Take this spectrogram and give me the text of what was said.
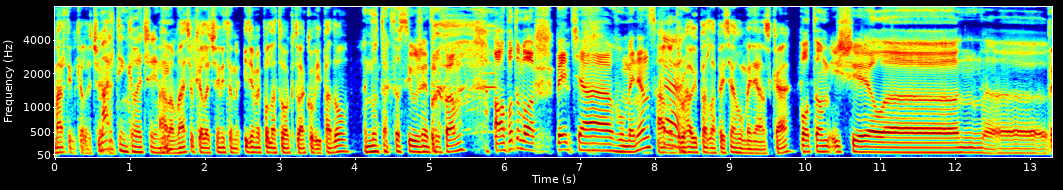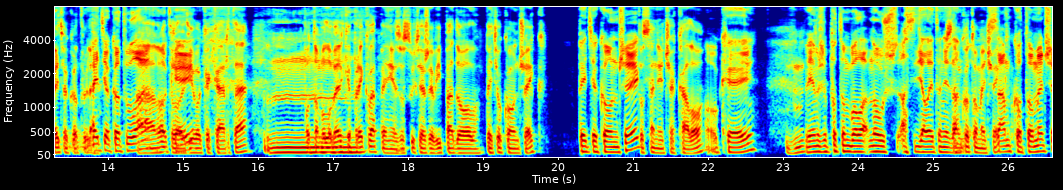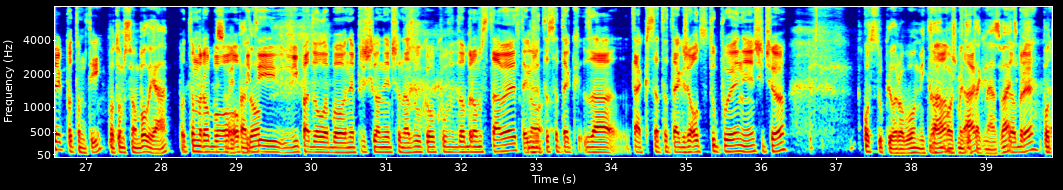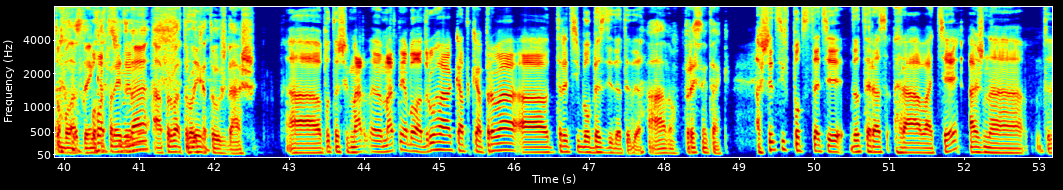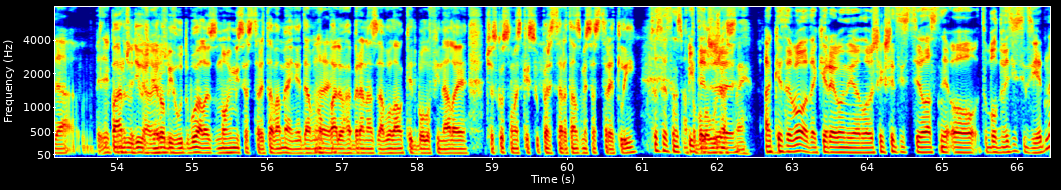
Martin Kelečený. Martin Kelečený. Áno, Maťo Kelečený, ten, ideme podľa toho, kto ako vypadol. No tak to si už netrúfam. Ale potom bola Peťa Humenianská. Áno, druhá vypadla Peťa Humenianská. Potom išiel uh, Peťo Kotula. Peťo Kotula. Áno, to bola okay. divoká karta. Mm, Potom bolo veľké prekvapenie, zo súťaže vypadol Peťo Konček. Peťo Konček. To sa nečakalo. OK. Mm-hmm. Viem, že potom bola, no už asi ďalej to nedám. Samko Tomeček. Samko Tomeček, potom ty. Potom som bol ja. Potom Robo Som vypadol. opitý vypadol, lebo neprišiel niečo na zvukovku v dobrom stave, takže No. to sa tak, za, tak sa to tak, že odstupuje, nie? Či čo? Odstúpil Robo Mikla, No, môžeme to tak, tak nazvať. dobre. Potom bola Zdenka mu. a prvá trojka Zdenka. to už dáš. A potom však Mar- Martina bola druhá, Katka prvá a tretí bol bez deda teda. Áno, presne tak. A všetci v podstate doteraz hrávate až na teda... Pár ľudí už nerobí hudbu, ale s mnohými sa stretávame aj nedávno. Hej. Paľo Habra nás zavolal, keď bolo finále Československej Superstar, tam sme sa stretli. To sa chcem A to spýtať, bolo že úžasné. aké to bolo také reunión, lebo však všetci ste vlastne o... To bol 2001?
